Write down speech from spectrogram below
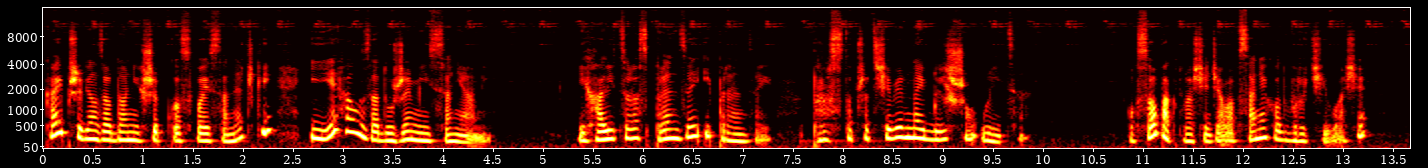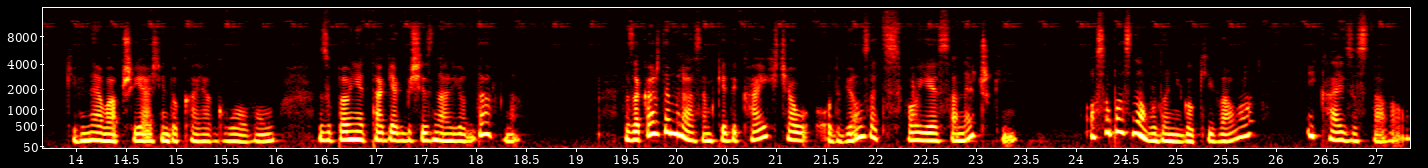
Kaj przywiązał do nich szybko swoje saneczki i jechał za dużymi saniami. Jechali coraz prędzej i prędzej, prosto przed siebie w najbliższą ulicę. Osoba, która siedziała w saniach, odwróciła się, kiwnęła przyjaźnie do Kaja głową, zupełnie tak, jakby się znali od dawna. Za każdym razem, kiedy Kaj chciał odwiązać swoje saneczki, osoba znowu do niego kiwała i Kaj zostawał.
